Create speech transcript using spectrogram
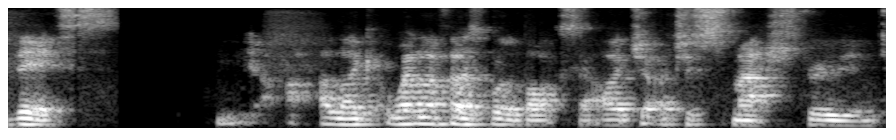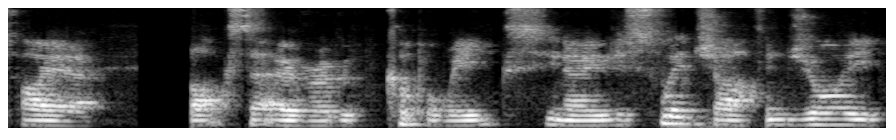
this, I, like when I first bought the box set, I, ju- I just smashed through the entire box set over a couple of weeks. You know, you just switch off, enjoy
